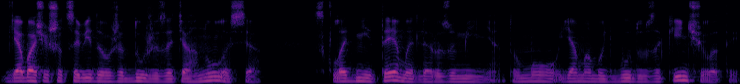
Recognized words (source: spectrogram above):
Я бачу, що це відео вже дуже затягнулося, складні теми для розуміння, тому я, мабуть, буду закінчувати.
